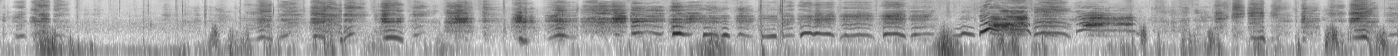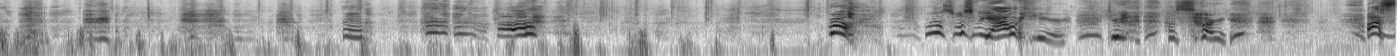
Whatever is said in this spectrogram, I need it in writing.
Bro, we're not supposed to be out here. Dude, I'm sorry. I'm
